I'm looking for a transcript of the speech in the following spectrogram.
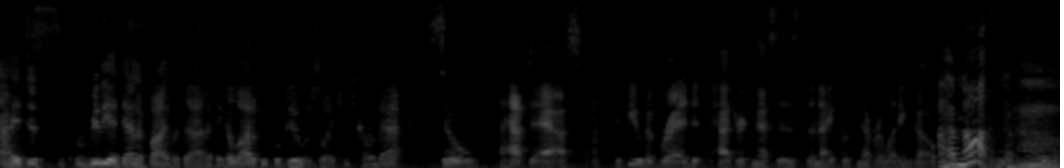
I just really identified with that. I think a lot of people do, so it keeps coming back. So I have to ask if you have read Patrick Ness's The Knife of Never Letting Go. I have not. I've never read it.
